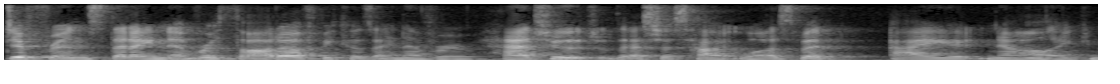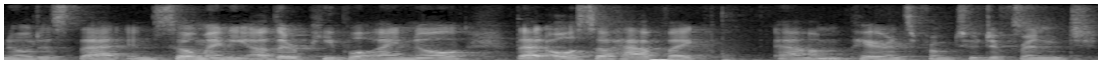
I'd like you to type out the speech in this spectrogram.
difference that I never thought of because I never had to. That's just how it was. But I now like notice that in so many other people I know that also have like um, parents from two different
